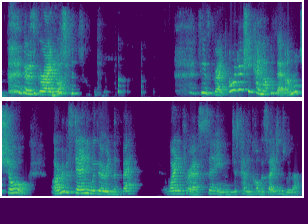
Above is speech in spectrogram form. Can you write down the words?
it was great, wasn't it? She was great. I wonder if she came up with that. I'm not sure. I remember standing with her in the back, waiting for our scene, just having conversations with her.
